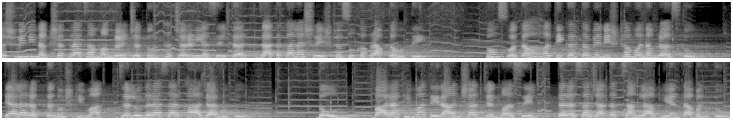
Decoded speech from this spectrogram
अश्विनी नक्षत्राचा मंगळ चतुर्थ चरणी असेल तर जातकाला श्रेष्ठ सुख प्राप्त होते. तो स्वतः अतिकर्तव्यनिष्ठ व नम्र असतो. त्याला रक्तदोष किंवा जलोदरासारखा आजार होतो. दोन बारा किंवा तेरा अंशात जन्म असेल तर असा जातक चांगला अभियंता बनतो.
